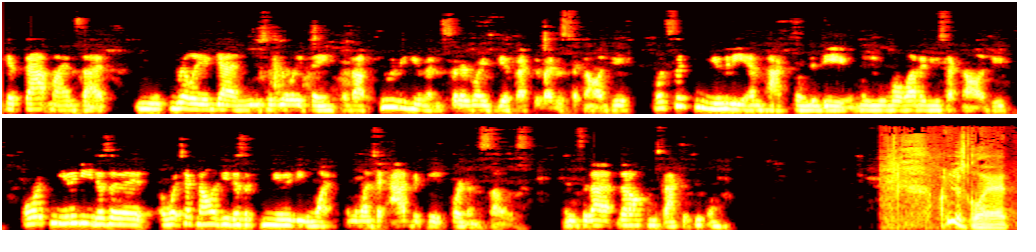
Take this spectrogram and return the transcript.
get that mindset, you really, again, need to really think about who are the humans that are going to be affected by this technology? What's the community impact going to be when you roll out a new technology? Or what community does it, or what technology does a community want and want to advocate for themselves? And so that, that all comes back to people. I'm just glad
